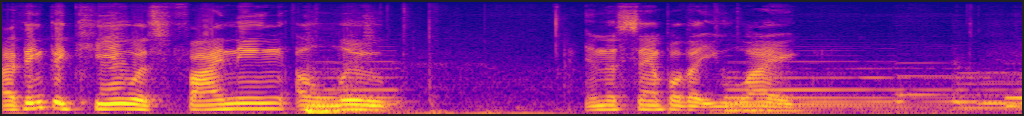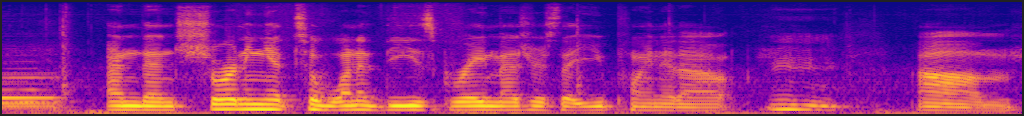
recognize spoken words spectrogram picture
I think the key was finding a loop in the sample that you like and then shortening it to one of these gray measures that you pointed out. hmm Um,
